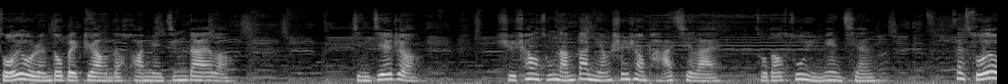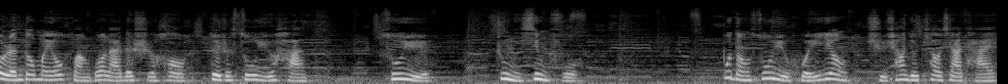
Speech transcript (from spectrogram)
所有人都被这样的画面惊呆了。紧接着。许畅从男伴娘身上爬起来，走到苏雨面前，在所有人都没有缓过来的时候，对着苏雨喊：“苏雨，祝你幸福。”不等苏雨回应，许畅就跳下台，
